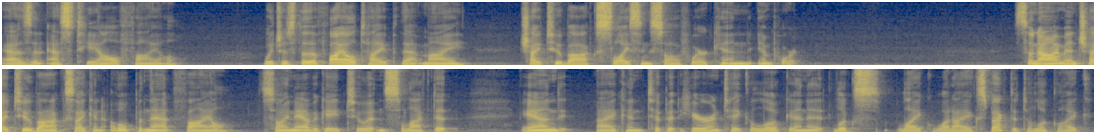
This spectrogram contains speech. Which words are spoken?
as an STL file, which is the file type that my Chitubox slicing software can import. So now I'm in Chitubox. I can open that file. So I navigate to it and select it. And I can tip it here and take a look and it looks like what I expect it to look like.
